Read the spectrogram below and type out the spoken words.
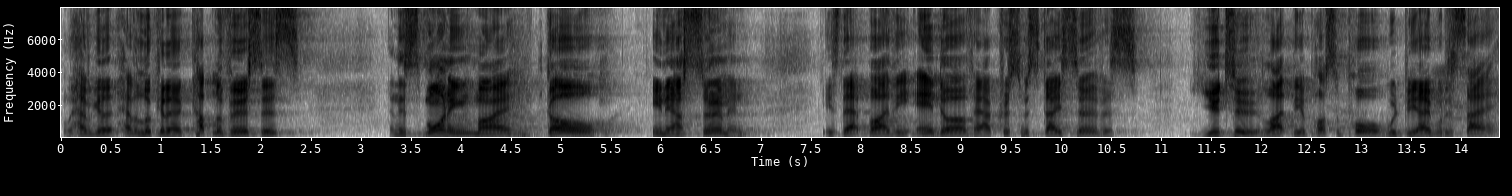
We'll have a, have a look at a couple of verses. And this morning, my goal in our sermon is that by the end of our Christmas Day service, you too, like the Apostle Paul, would be able to say,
